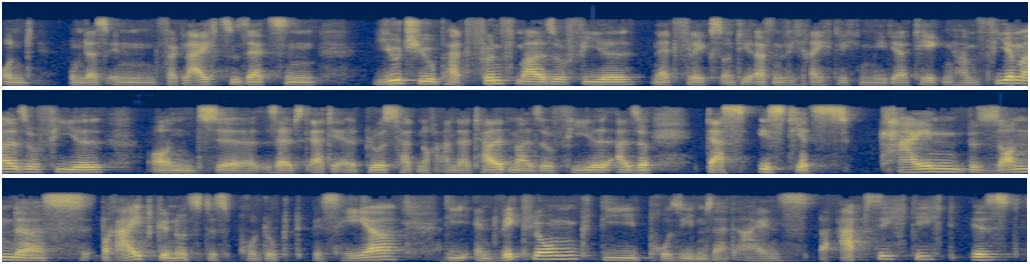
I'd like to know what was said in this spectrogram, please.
Und um das in Vergleich zu setzen, YouTube hat fünfmal so viel, Netflix und die öffentlich-rechtlichen Mediatheken haben viermal so viel und äh, selbst RTL Plus hat noch anderthalbmal so viel. Also das ist jetzt kein besonders breit genutztes Produkt bisher. Die Entwicklung, die Pro7 Sat1 beabsichtigt, ist,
